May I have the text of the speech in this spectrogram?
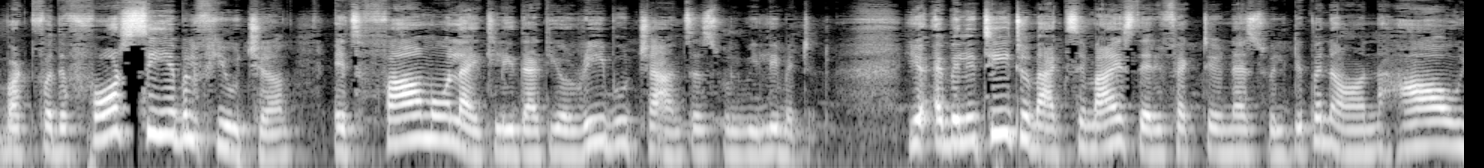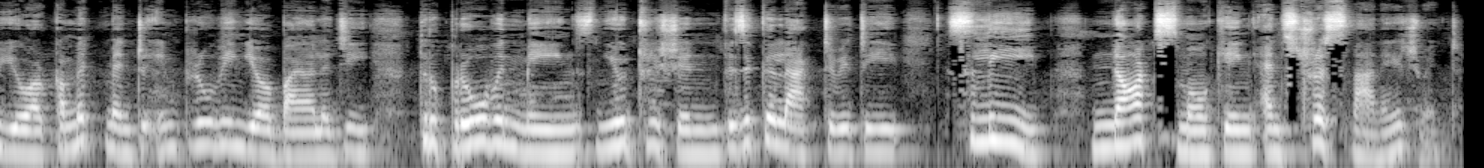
But for the foreseeable future, it's far more likely that your reboot chances will be limited. Your ability to maximize their effectiveness will depend on how your commitment to improving your biology through proven means, nutrition, physical activity, sleep, not smoking, and stress management.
